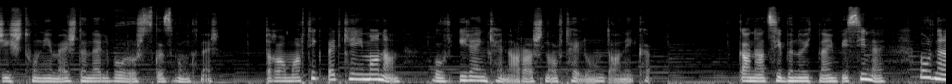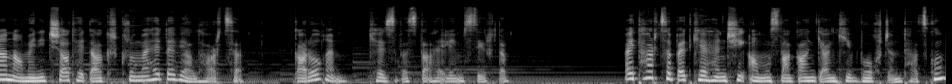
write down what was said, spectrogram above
ճիշտ ունի մեջ դնել որոշ սկզբունքներ։ Տղամարդիկ պետք է իմանան, որ իրենք են առաջնորդելու ընտանիքը։ Կանացի բնույթն այնպիսին է, որ նրան ամենից շատ հետաքրքրում է հետևյալ հարցը. Կարո՞ղ եմ քեզ վստահել իմ սիրտը։ Այդ հարցը պետք է հնչի ամուսնական կյանքի ողջ ընթացքում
